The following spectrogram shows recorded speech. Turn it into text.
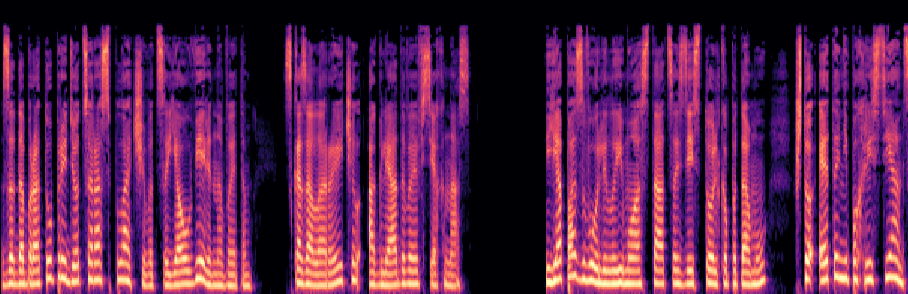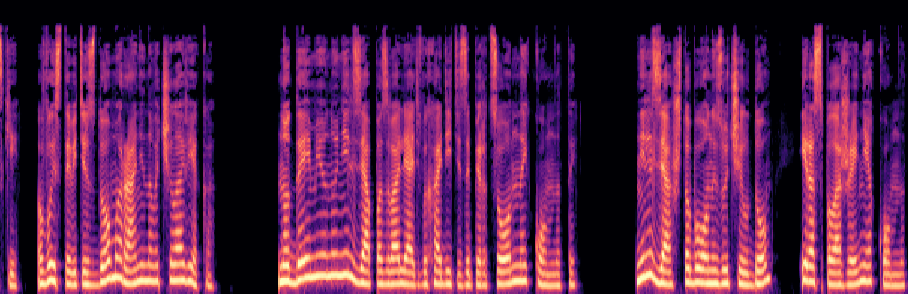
За доброту придется расплачиваться, я уверена в этом — сказала Рэйчел, оглядывая всех нас. Я позволила ему остаться здесь только потому, что это не по-христиански выставить из дома раненого человека. Но Дэмиону нельзя позволять выходить из операционной комнаты. Нельзя, чтобы он изучил дом и расположение комнат.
